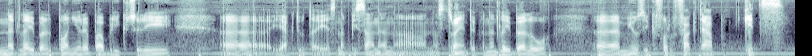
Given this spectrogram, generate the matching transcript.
netlabel Pony Republic, czyli jak tutaj jest napisane na, na stronie tego netlabelu Music for Fucked Up Kids.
